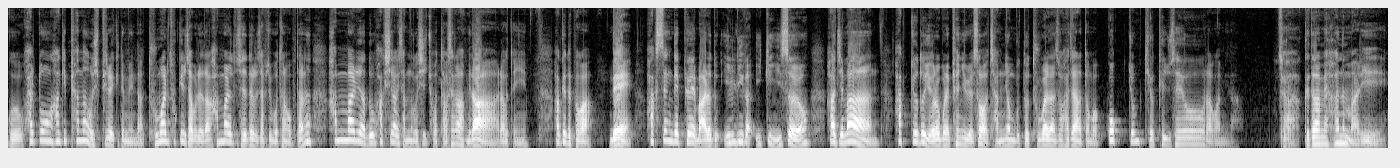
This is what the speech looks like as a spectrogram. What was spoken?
그 활동하기 편한 옷이 필요했기 때문입니다. 두 마리 토끼를 잡으려다가 한 마리도 제대로 잡지 못하는 것보다는 한 마리라도 확실하게 잡는 것이 좋다고 생각합니다.라고 했더니 학교 대표가 네, 학생 대표의 말에도 일리가 있긴 있어요. 하지만 학교도 여러분의 편을 위해서 작년부터 두 발 단속 하지 않았던 거 꼭 좀 기억해 주세요라고 합니다. 자, 그 다음에 하는 말이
